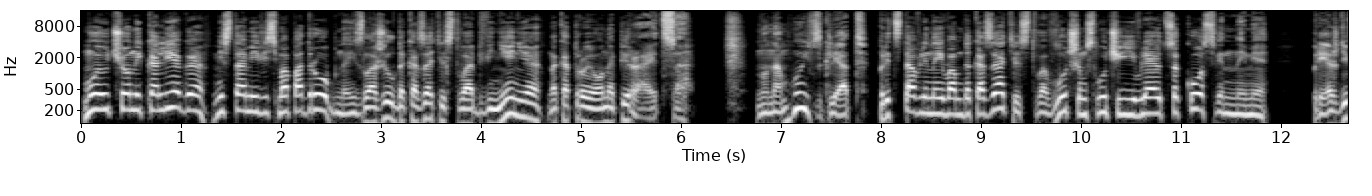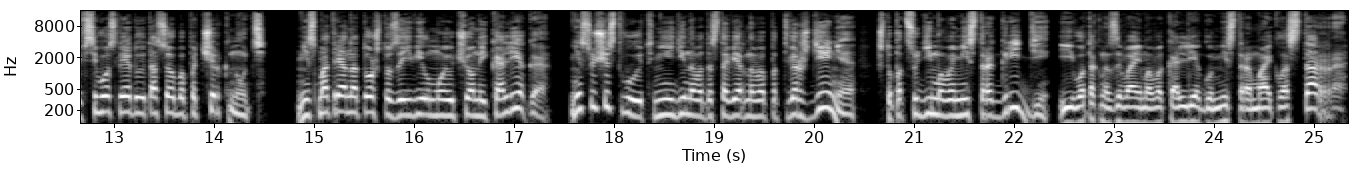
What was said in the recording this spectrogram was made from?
«Мой ученый-коллега местами весьма подробно изложил доказательства обвинения, на которые он опирается. Но, на мой взгляд, представленные вам доказательства в лучшем случае являются косвенными. Прежде всего следует особо подчеркнуть, Несмотря на то, что заявил мой ученый-коллега, не существует ни единого достоверного подтверждения, что подсудимого мистера Гридди и его так называемого коллегу мистера Майкла Старра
